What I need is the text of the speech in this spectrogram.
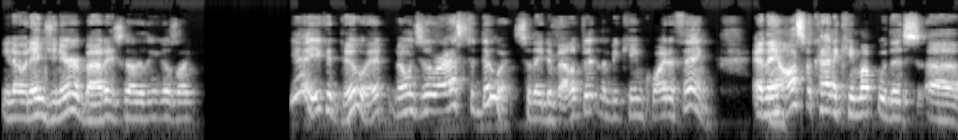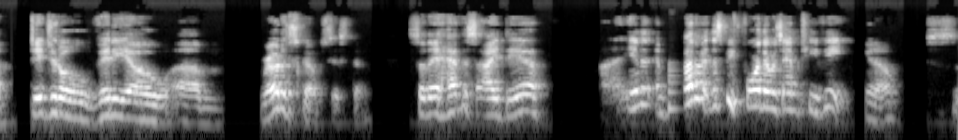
you know, an engineer about it. So he goes like, yeah, you could do it. No one's ever asked to do it. So they developed it and it became quite a thing. And they wow. also kind of came up with this uh, digital video um, rotoscope system. So they had this idea. Uh, in by the way, this before there was MTV, you know. So,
